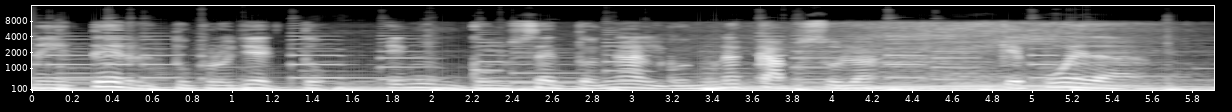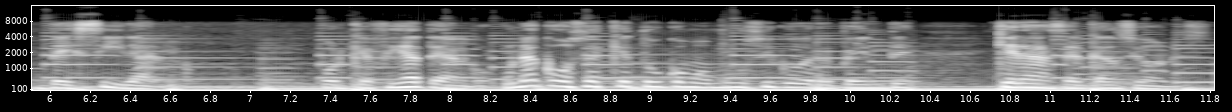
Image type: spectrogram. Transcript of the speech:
meter tu proyecto en un concepto, en algo, en una cápsula que pueda decir algo. Porque fíjate algo, una cosa es que tú como músico de repente quieras hacer canciones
